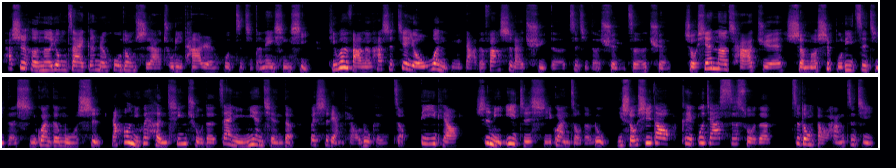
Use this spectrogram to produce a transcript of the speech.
它适合呢用在跟人互动时啊，处理他人或自己的内心戏。提问法呢，它是借由问与答的方式来取得自己的选择权。首先呢，察觉什么是不利自己的习惯跟模式，然后你会很清楚的在你面前的会是两条路可以走。第一条。是你一直习惯走的路，你熟悉到可以不加思索的自动导航自己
